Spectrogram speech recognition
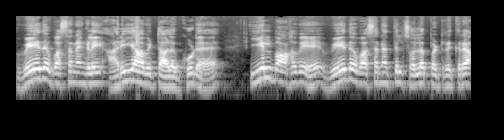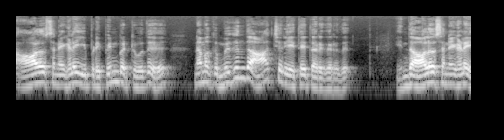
வேத வசனங்களை அறியாவிட்டாலும் கூட இயல்பாகவே வேத வசனத்தில் சொல்லப்பட்டிருக்கிற ஆலோசனைகளை இப்படி பின்பற்றுவது நமக்கு மிகுந்த ஆச்சரியத்தை தருகிறது. இந்த ஆலோசனைகளை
